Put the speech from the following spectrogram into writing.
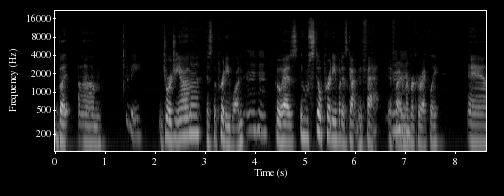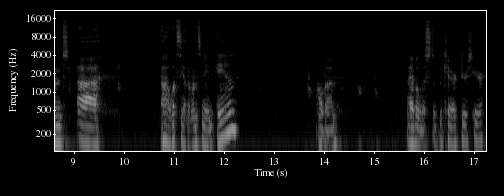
but um, Should be. Georgiana is the pretty one Mm-hmm. who has who's still pretty but has gotten fat, if I Mhm. remember correctly. And uh, oh, what's the other one's name? Anne. hold on. I have a list of the characters here.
